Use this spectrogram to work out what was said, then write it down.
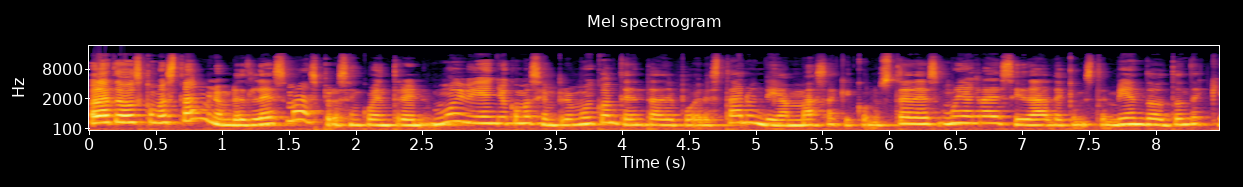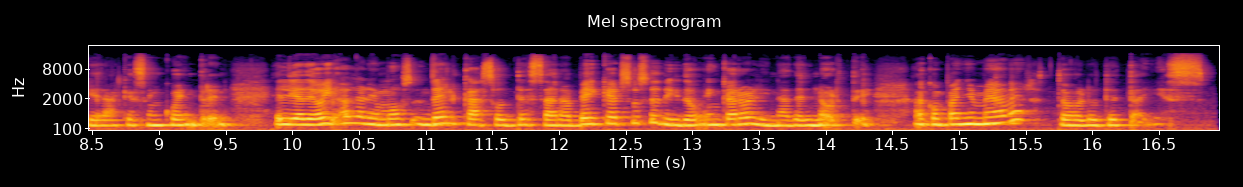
Hola a todos, ¿cómo están? Mi nombre es Lesma, espero se encuentren muy bien. Yo como siempre muy contenta de poder estar un día más aquí con ustedes, muy agradecida de que me estén viendo donde quiera que se encuentren. El día de hoy hablaremos del caso de Sarah Baker sucedido en Carolina del Norte. Acompáñenme a ver todos los detalles.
